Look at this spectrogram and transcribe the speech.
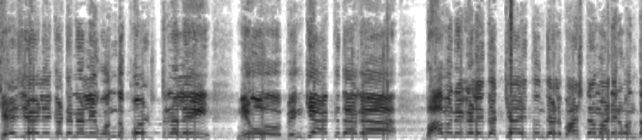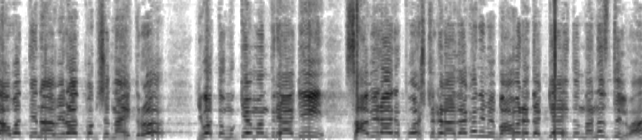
ಕೆ ಜಿ ಹಳ್ಳಿ ಘಟನೆಯಲ್ಲಿ ಒಂದು ಪೋಸ್ಟ್ನಲ್ಲಿ ನೀವು ಬೆಂಕಿ ಹಾಕಿದಾಗ ಭಾವನೆಗಳಿಗೆ ಧಕ್ಕೆ ಆಯ್ತು ಅಂತ ಹೇಳಿ ಭಾಷಣ ಮಾಡಿರುವಂಥ ಅವತ್ತಿನ ವಿರೋಧ ಪಕ್ಷದ ನಾಯಕರು, ಇವತ್ತು ಮುಖ್ಯಮಂತ್ರಿ ಆಗಿ ಸಾವಿರಾರು ಪೋಸ್ಟ್ಗಳಾದಾಗ ನಿಮಗೆ ಭಾವನೆ ಧಕ್ಕೆ ಆಯ್ತು ಅಂತ ಅನ್ನಿಸ್ಲಿಲ್ವಾ?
